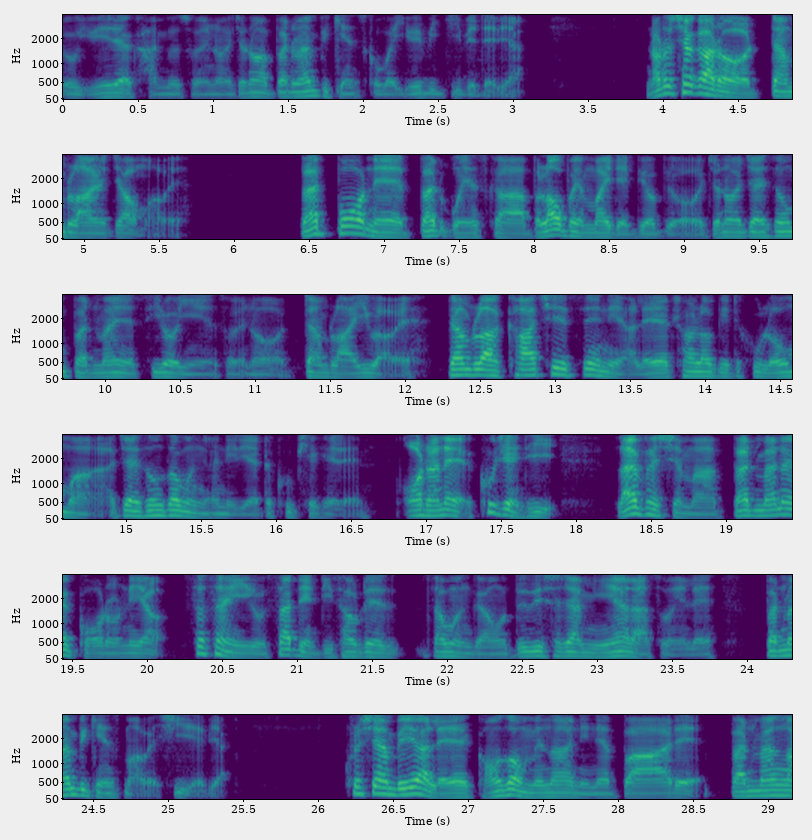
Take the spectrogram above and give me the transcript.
လို့ရွေးတဲ့အခါမျိုးဆိုရင်တော့ကျွန်တော် Batman Begins ကိုပဲရွေးပြီးကြည့်ပြတယ်ဗျ။နောက်တစ်ချက်ကတော့ Templar အကြောင်းပါပဲ။ Batport နဲ့ Batwings ကဘလောက်ပဲမိုက်တယ်ပြောပြောကျွန်တော်အကြိုက်ဆုံး Batman ရဲ့စီးတော့ရင်ဆိုရင်တော့ Templar ကြီးပါပဲ Templar ခါချစ်စင့်နေရလဲ trilogy တစ်ခုလုံးမှာအကြိုက်ဆုံးဇာတ်ဝင်ခန်းတွေတည်းတစ်ခုဖြစ်ခဲ့တယ်။ order နဲ့အခုချိန်ထိ live fashion မှာ Batman နဲ့ Gordon နှစ်ယောက်ဆက်ဆံရေးကိုစတင်တိဆောက်တဲ့ဇာတ်ဝင်ခန်းကိုတည်တည်ချာချာမြင်ရတာဆိုရင်လဲ Batman Begins မှာပဲရှိတယ်ဗျ။ Christian Bale ကလည်း ခေါင်းဆောင်မင်းသားအနေနဲ့ပါတဲ့ Batman က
